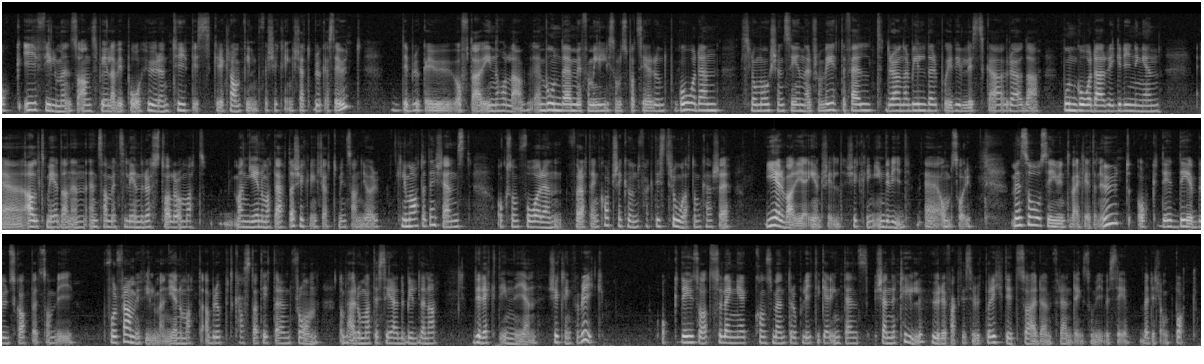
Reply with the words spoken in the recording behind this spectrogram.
Och i filmen så anspelar vi på hur en typisk reklamfilm för kycklingkött brukar se ut. Det brukar ju ofta innehålla en bonde med familj som spatserar runt på gården, slow motion scener från vetefält, drönarbilder på idylliska röda bondgårdar i gryningen. Eh, allt medan en sammetslen röst talar om att man genom att äta kycklingkött minsann gör klimatet en tjänst och som får en för att en kort sekund faktiskt tro att de kanske ger varje enskild kycklingindivid eh, omsorg. Men så ser ju inte verkligheten ut och det är det budskapet som vi får fram i filmen genom att abrupt kasta tittaren från de här romantiserade bilderna direkt in i en kycklingfabrik. Och det är ju så att så länge konsumenter och politiker inte ens känner till hur det faktiskt ser ut på riktigt så är det en förändring som vi vill se väldigt långt bort.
